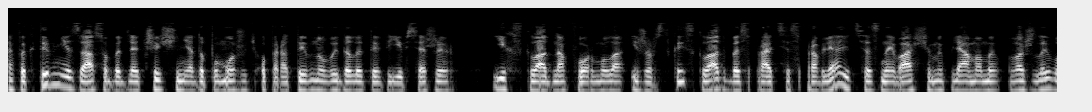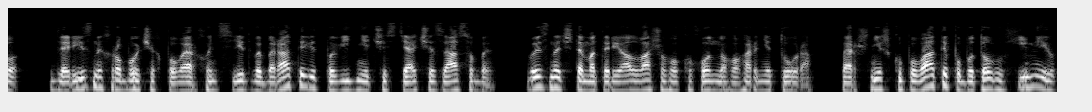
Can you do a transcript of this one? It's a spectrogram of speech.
Ефективні засоби для чищення допоможуть оперативно видалити в'ївся жир. Їх складна формула і жорсткий склад без праці справляються з найважчими плямами. Важливо, для різних робочих поверхонь слід вибирати відповідні чистячі засоби. Визначте матеріал вашого кухонного гарнітура. Перш ніж купувати побутову хімію,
